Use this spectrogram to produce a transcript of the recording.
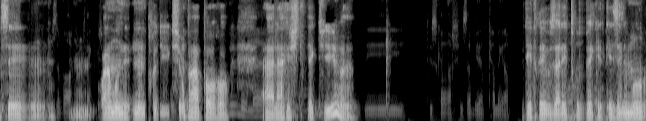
C'est euh, voilà mon introduction par rapport à l'architecture. Peut-être vous allez trouver quelques éléments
